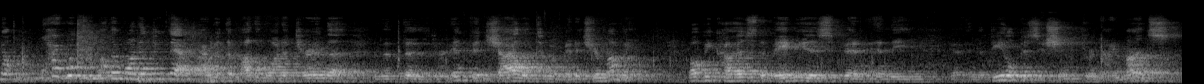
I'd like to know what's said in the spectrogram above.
Now, why would the mother want to do that? Why would the mother want to turn the, the, the, her infant child into a miniature mummy? Well, because the baby has been in the, in the fetal position for nine months,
